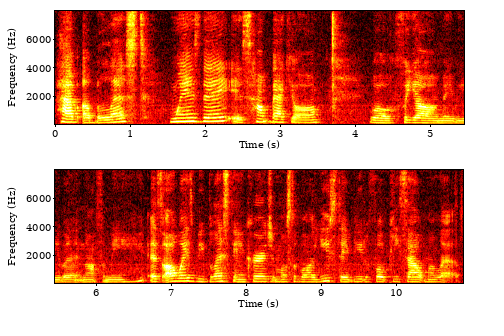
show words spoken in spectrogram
Have a blessed Wednesday. It's Humpback, y'all. Well, for y'all maybe, but not for me. As always, be blessed, and encouraged, and most of all, you stay beautiful. Peace out, my love.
